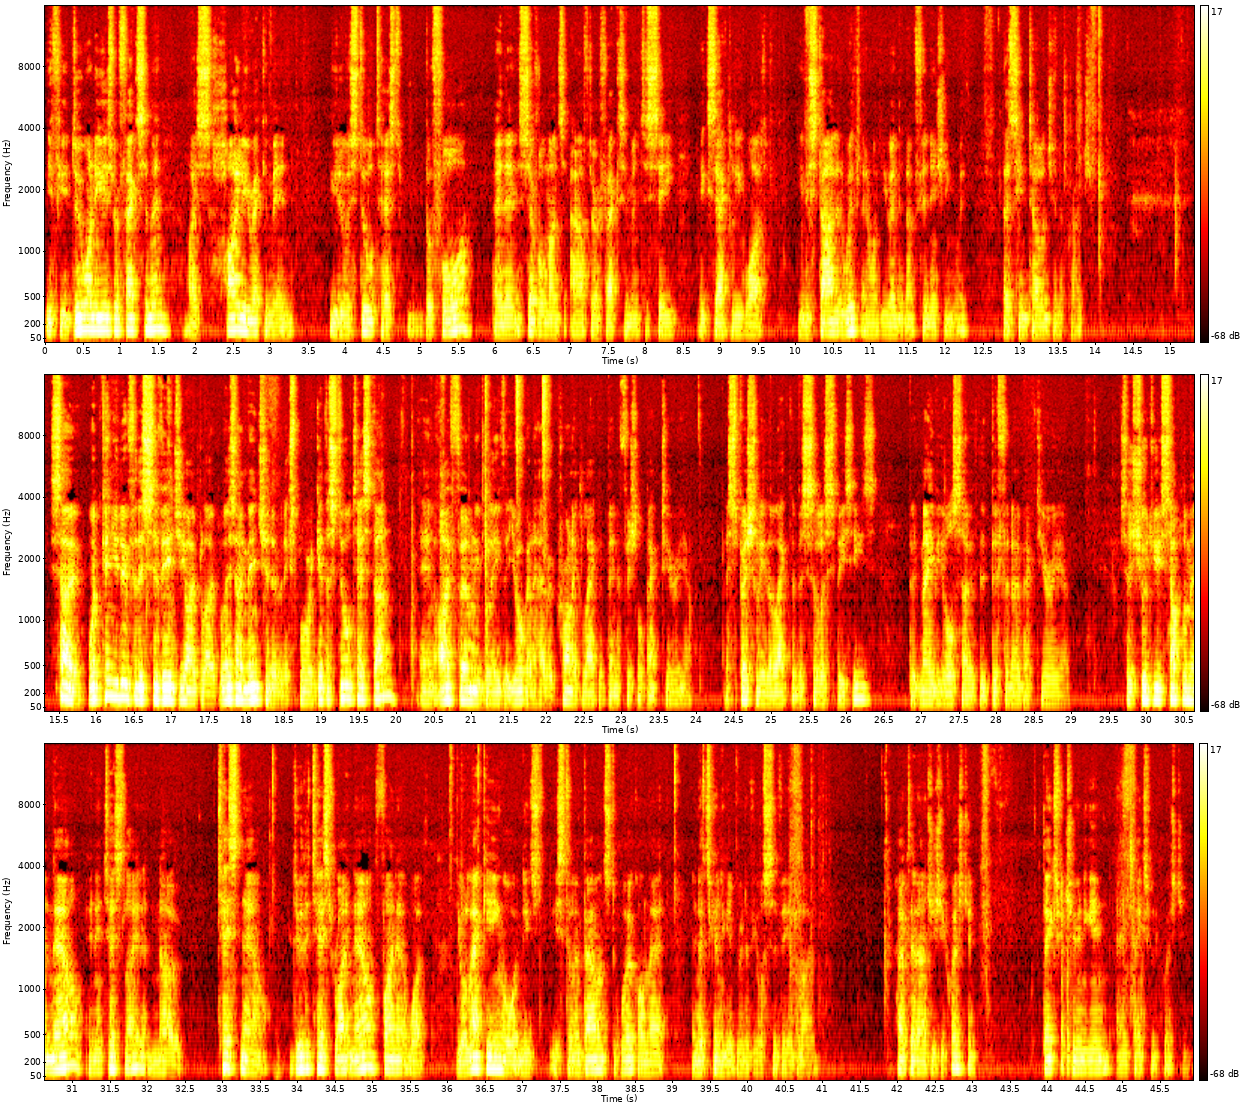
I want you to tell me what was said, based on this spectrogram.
If you do want to use rifaximin, I highly recommend you do a stool test before and then several months after rifaximin to see exactly what you started with and what you ended up finishing with. That's the intelligent approach. So, what can you do for the severe GI bloat? Well, as I mentioned, Urban Explorer, get the stool test done, and I firmly believe that you're going to have a chronic lack of beneficial bacteria, especially the lactobacillus species, but maybe also the bifidobacteria. So should you supplement now and then test later? No. Test now. Do the test right now. Find out what you're lacking or what needs is still imbalanced to work on that, and it's going to get rid of your severe bloat. Hope that answers your question. Thanks for tuning in, and thanks for the question.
